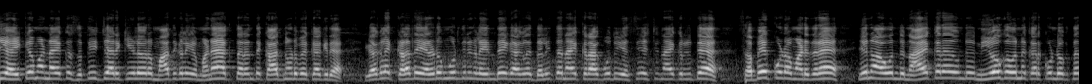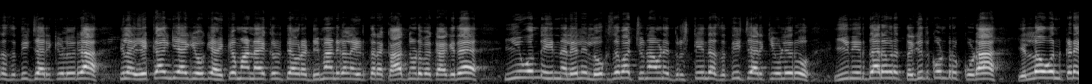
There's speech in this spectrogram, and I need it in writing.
ಈ ಹೈಕಮಾಂಡ್ ನಾಯಕರು ಸತೀಶ್ ಜಾರಕಿಹೊಳಿ ಅವರ ಮಾತುಗಳಿಗೆ ಮಣೆ ಆಗ್ತಾರಂತೆ ಅಂತ ಕಾದ್ ನೋಡಬೇಕಾಗಿದೆ. ಈಗಾಗಲೇ ಕಳೆದ ಎರಡು ಮೂರು ದಿನಗಳ ಹಿಂದೆ ಈಗಾಗಲೇ ದಲಿತ ನಾಯಕರಾಗ್ಬೋದು ಎಸ್ ಸಿ ಎಸ್ ಟಿ ನಾಯಕರ ಜೊತೆ ಸಭೆ ಕೂಡ ಮಾಡಿದರೆ ಏನು ಆ ಒಂದು ನಾಯಕರ ಒಂದು ನಿಯೋಗವನ್ನು ಕರ್ಕೊಂಡು ಹೋಗ್ತಾರೆ ಸತೀಶ್ ಜಾರಕಿಹೊಳಿ ಅವರ ಇಲ್ಲ ಏಕಾಂಗಿಯಾಗಿ ಹೋಗಿ ಹೈಕಮಾಂಡ್ ನಾಯಕರ ಜೊತೆ ಅವರ ಡಿಮ್ಯಾಂಡ್ಗಳನ್ನ ಇಡ್ತಾರೆ ಕಾದ್ ನೋಡಬೇಕಾಗಿದೆ. ಈ ಒಂದು ಹಿನ್ನೆಲೆಯಲ್ಲಿ ಲೋಕಸಭಾ ಚುನಾವಣೆ ದೃಷ್ಟಿಯಿಂದ ಸತೀಶ್ ಜಾರಕಿಹೊಳಿ ಅವರು ಈ ನಿರ್ಧಾರವನ್ನು ತೆಗೆದುಕೊಂಡ್ರು ಕೂಡ ಎಲ್ಲೋ ಒಂದ್ ಕಡೆ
